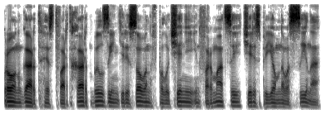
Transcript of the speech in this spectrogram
Кроунгард Эстфардхарт был заинтересован в получении информации через приемного сына,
